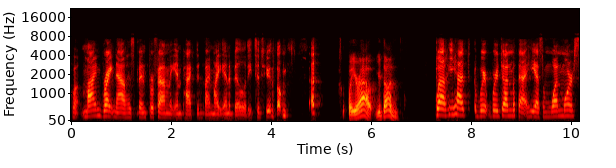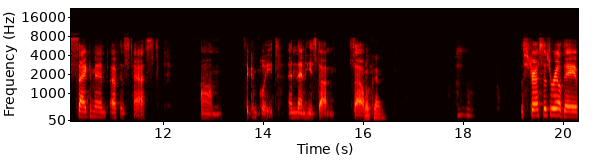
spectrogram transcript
well, mine right now has been profoundly impacted by my inability to do them But you're out, you're done. well he had we're, we're done with that he has one more segment of his test um to complete, and then he's done. So Okay. the stress is real, Dave.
